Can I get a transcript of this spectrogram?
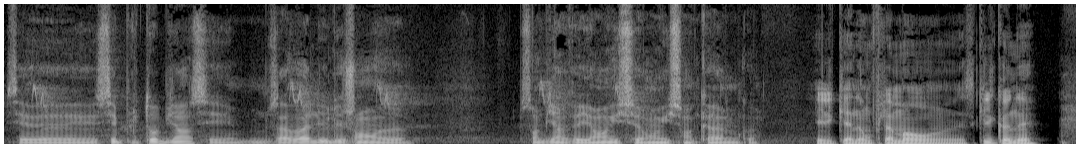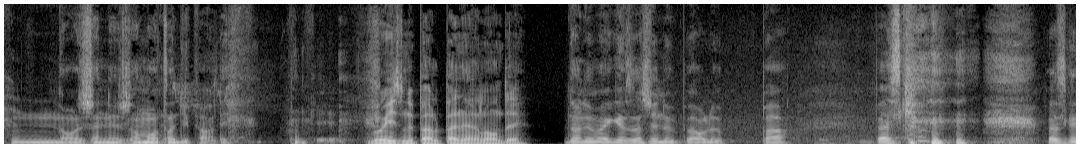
C'est plutôt bien. Ça va, les, les gens euh, sont bienveillants, ils sont, ils sont calmes. Quoi. Et le canon flamand, est-ce qu'il connaît? Non, j'en ai jamais entendu parler. Moïse ne parle pas néerlandais. Dans le magasin, je ne parle pas. Parce que, parce, que,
